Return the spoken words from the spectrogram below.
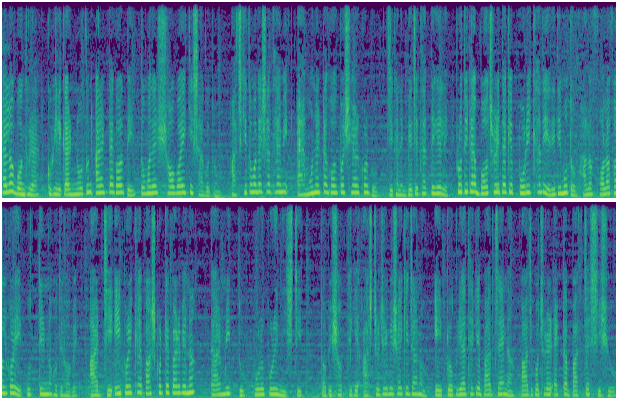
হ্যালো বন্ধুরা, কুহিলিকার নতুন আর একটা গল্পে তোমাদের সবাইকে স্বাগতম। আজকে তোমাদের সাথে আমি এমন একটা গল্প শেয়ার করব, যেখানে বেঁচে থাকতে গেলে প্রতিটা বছরই তাকে পরীক্ষা দিয়ে রীতিমতো ভালো ফলাফল করে উত্তীর্ণ হতে হবে। আর যে এই পরীক্ষায় পাশ করতে পারবে না, তার মৃত্যু পুরোপুরি নিশ্চিত। তবে সব থেকে আশ্চর্যের বিষয় কি জানো? এই প্রক্রিয়া থেকে বাদ যায় না পাঁচ বছরের একটা বাচ্চা শিশু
